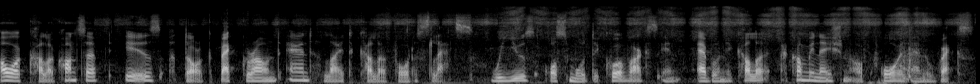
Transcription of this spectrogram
Our color concept is a dark background and light color for the slats. We use Osmo Decor Wax in ebony color, a combination of oil and wax,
